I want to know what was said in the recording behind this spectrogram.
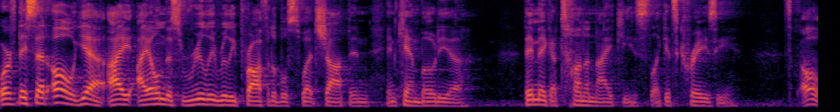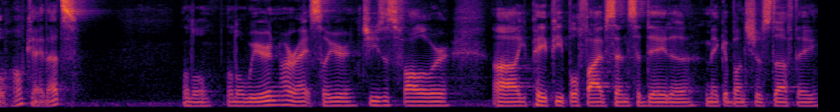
Or if they said, oh, yeah, I, I own this really, really profitable sweatshop in, in Cambodia. They make a ton of Nikes. Like, it's crazy. It's oh, okay, that's a little, little weird. All right, so you're a Jesus follower. Uh, you pay people five cents a day to make a bunch of stuff they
